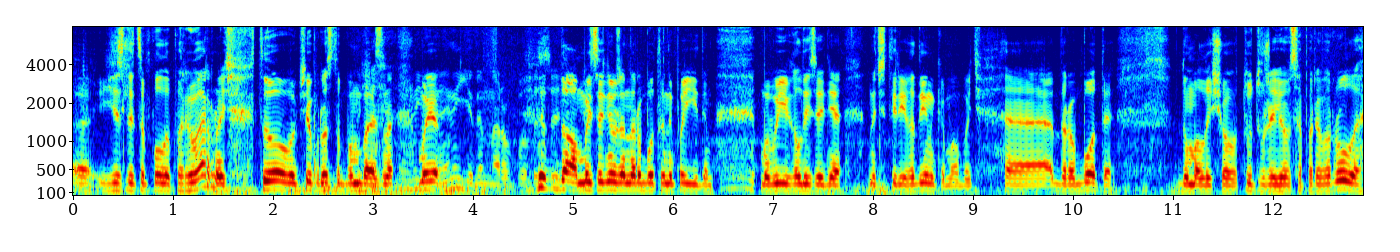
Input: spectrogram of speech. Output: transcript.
Е, Якщо це поле перевернуть, то взагалі просто бомбезно. Ми не їдемо на роботу сьогодні. да, ми сьогодні вже на роботу не поїдемо. Ми виїхали сьогодні на 4 годинки, мабуть, е, до роботи. Думали, що тут вже його все перевернули.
